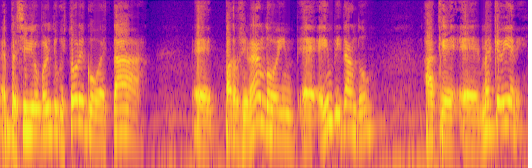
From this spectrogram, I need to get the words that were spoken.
El presidio político histórico está eh, patrocinando e, eh, e, invitando a que el mes que viene,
